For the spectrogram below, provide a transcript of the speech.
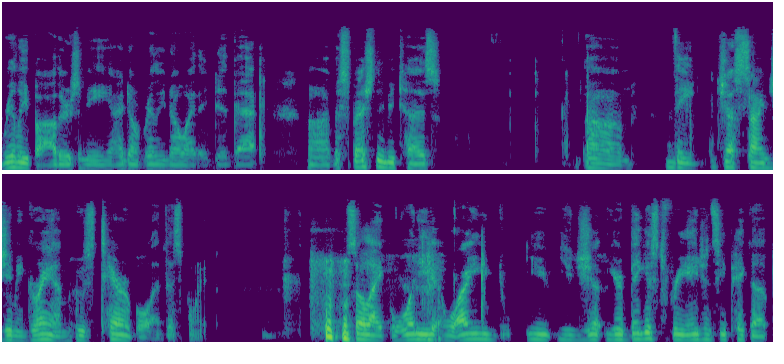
really bothers me. I don't really know why they did that, uh, especially because um, they just signed Jimmy Graham, who's terrible at this point. so, like, what do you? Why are you you you ju- your biggest free agency pickup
